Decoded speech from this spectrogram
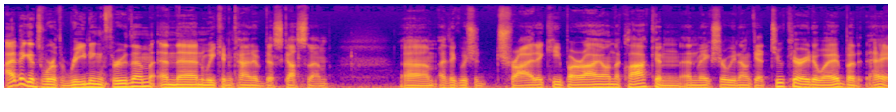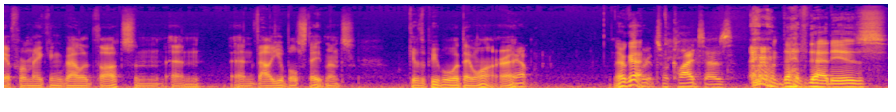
I think it's worth reading through them, and then we can kind of discuss them. Um, I think we should try to keep our eye on the clock and, and make sure we don't get too carried away. But hey, if we're making valid thoughts and and and valuable statements, give the people what they want, right? Yep. Okay. That's what Clyde says. that that is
